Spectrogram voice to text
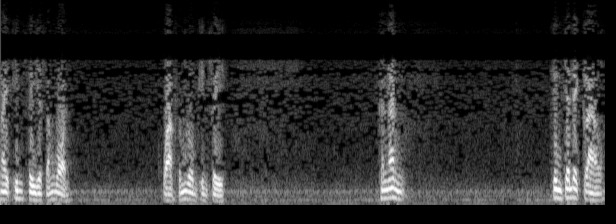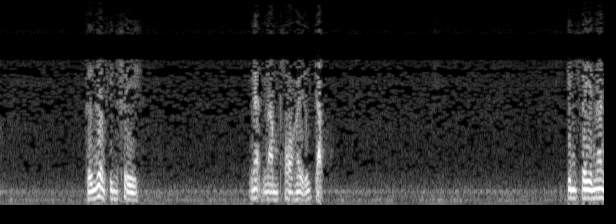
ในอินทรียสังวร ความสำรวมอินทรีย์ขนั้น จึงจะได้กล่าว ถึงเรื่องอินทรีย์ แนะนำพอให้รู้จัก อินทรีย์นั่น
